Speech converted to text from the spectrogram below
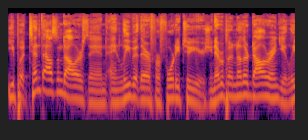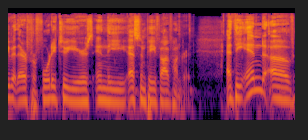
You put $10,000 in and leave it there for 42 years. You never put another dollar in, you leave it there for 42 years in the S&P 500. At the end of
